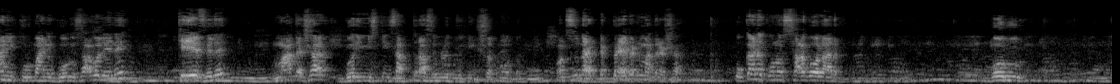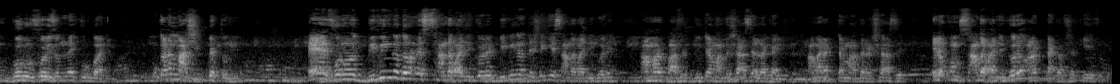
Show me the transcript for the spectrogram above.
আনি, কুরবানি, গরু, ছাগল এনে খেয়ে ফেলে। মাদ্রাসার গরিব মিসকিন ছাত্র আছে বলে দুই তিনশো মতো। অথচ একটা প্রাইভেট মাদ্রাসা। ওখানে কোনো ছাগল আর গরুর গরুর প্রয়োজন নেই কুরবানি। ওখানে মাসিক বেতন নেই। এরপর বিভিন্ন ধরনের চাঁদাবাজি করে বিভিন্ন দেশে গিয়ে চাঁদাবাজি করে। আমার পাশের দুইটা মাদ্রাসা আছে এলাকায় আমার একটা মাদ্রাসা আছে। এরকম চাঁদাবাজি করে অনেক টাকা পয়সা খেয়ে ফেলে।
